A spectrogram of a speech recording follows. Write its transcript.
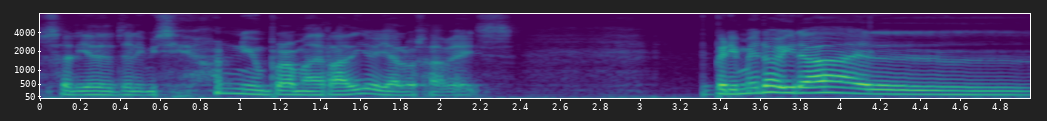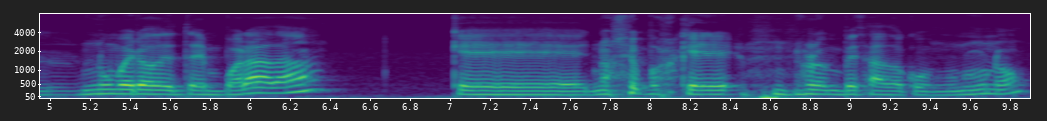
serie de televisión ni un programa de radio, ya lo sabéis. Primero irá el número de temporada, que no sé por qué no lo he empezado con un 1,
